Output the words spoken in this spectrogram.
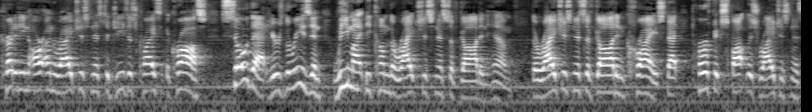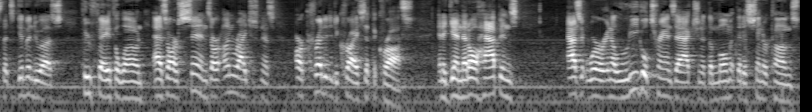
crediting our unrighteousness to Jesus Christ at the cross, so that, here's the reason, we might become the righteousness of God in Him. The righteousness of God in Christ, that perfect, spotless righteousness that's given to us through faith alone, as our sins, our unrighteousness, are credited to Christ at the cross. And again, that all happens, as it were, in a legal transaction at the moment that a sinner comes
